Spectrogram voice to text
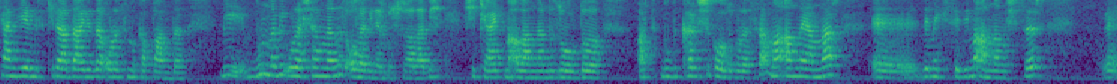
kendi yeriniz kiradaydı da orası mı kapandı? Bir bununla bir uğraşanlarınız olabilir bu sıralar. Bir şikayet mi alanlarınız oldu? Artık bu bir karışık oldu burası ama anlayanlar e, demek istediğimi anlamıştır. E,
